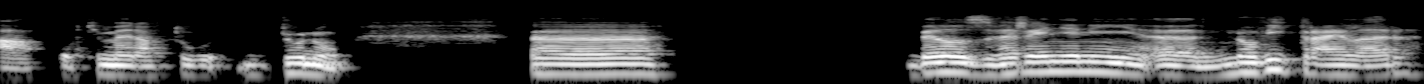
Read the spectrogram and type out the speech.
a pojďme na tu Dunu. E, byl zveřejněný e, nový trailer,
